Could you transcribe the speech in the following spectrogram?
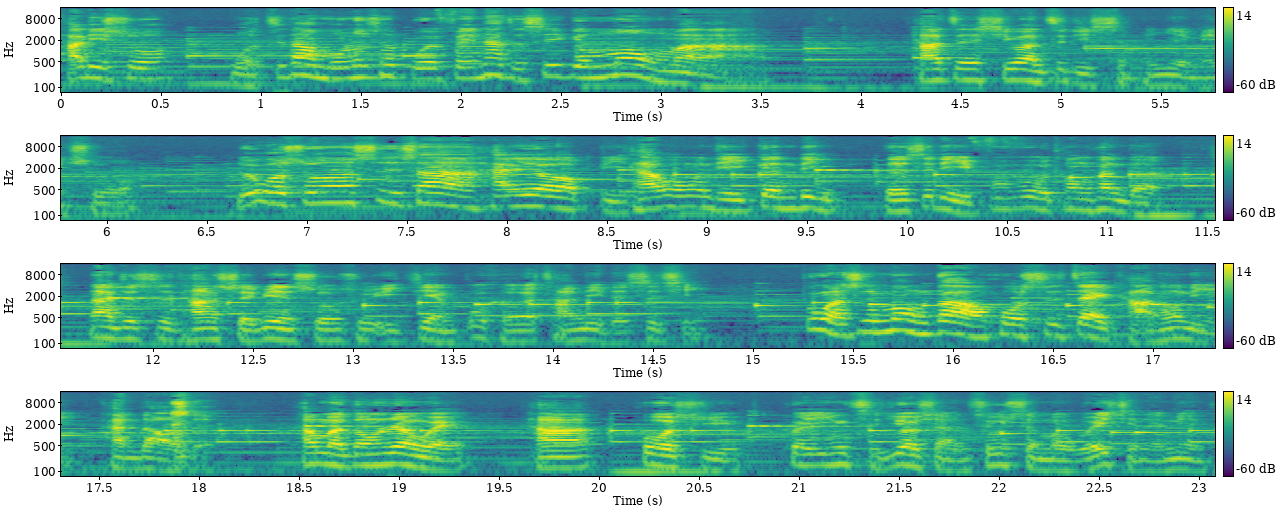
哈利说：“我知道摩托车不会飞，那只是一个梦嘛。”他真希望自己什么也没说。如果说世上还有比他问问题更令德斯里夫妇痛恨的，那就是他随便说出一件不合常理的事情，不管是梦到或是在卡通里看到的，他们都认为他或许会因此又想出什么危险的念头。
